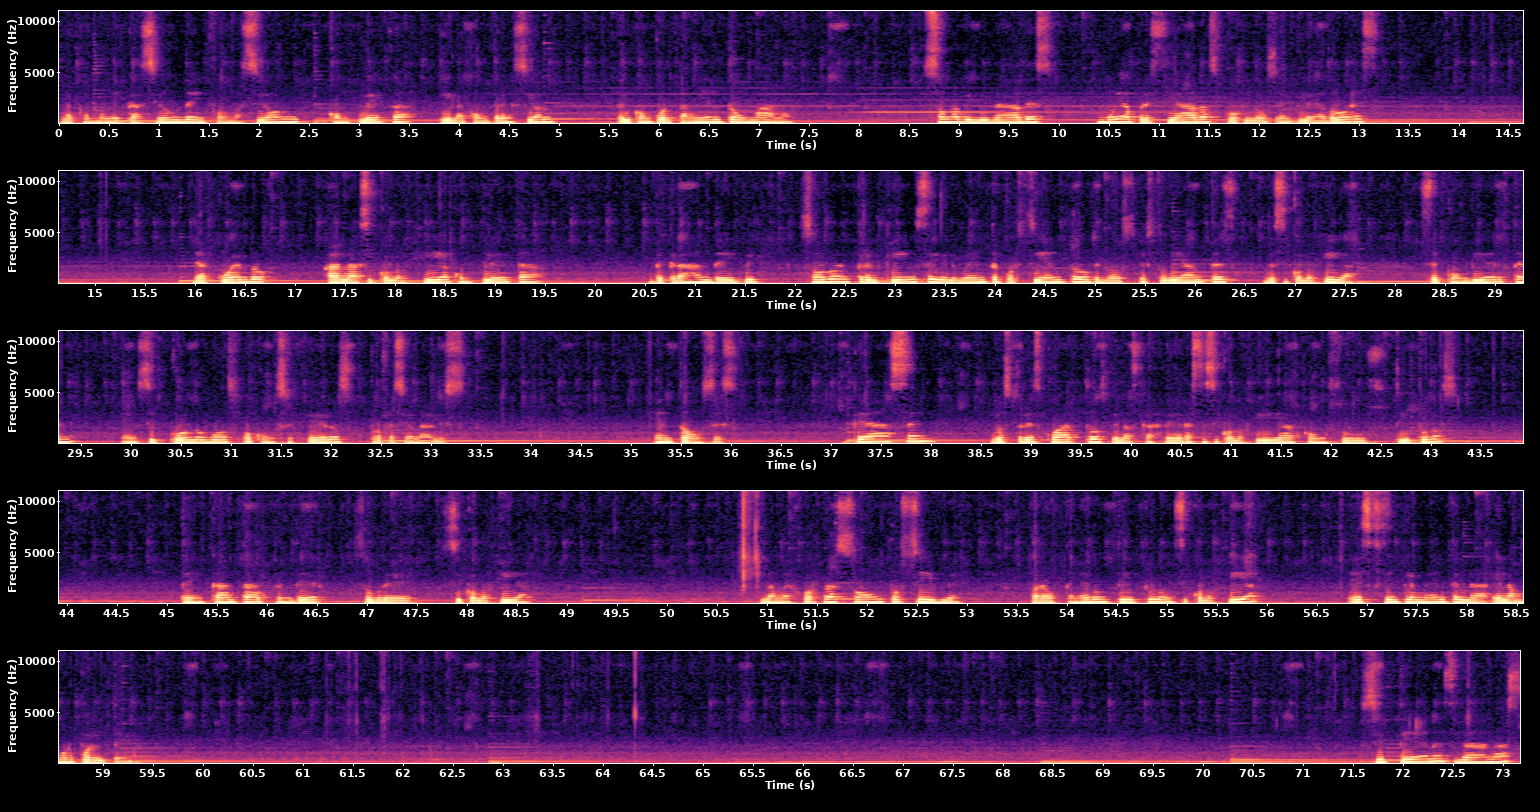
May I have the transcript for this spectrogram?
la comunicación de información compleja y la comprensión del comportamiento humano, son habilidades muy apreciadas por los empleadores de acuerdo a la psicología completa de Graham David, solo entre el 15 y el 20% de los estudiantes de psicología se convierten en psicólogos o consejeros profesionales. Entonces, ¿qué hacen los tres cuartos de las carreras de psicología con sus títulos? Te encanta aprender sobre psicología, la mejor razón posible para obtener un título en psicología es simplemente el amor por el tema. Si tienes ganas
